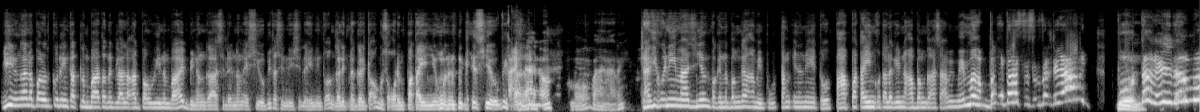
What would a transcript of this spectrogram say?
Yun nga, napanood ko na yung tatlong bata naglalakad pa uwi ng bahay. Binangga sila ng SUV tapos hindi sila hininto. Ang galit na galit ako. Gusto ko rin patayin yung ano, ng SUV. Ay na, no? Oo, pare. Lagi ko ini-imagine yun. Pag nabangga kami, putang ina nito, papatayin ko talaga yung nakabangga sa amin. May mga bata sa sasakyan! Putang ina mo!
